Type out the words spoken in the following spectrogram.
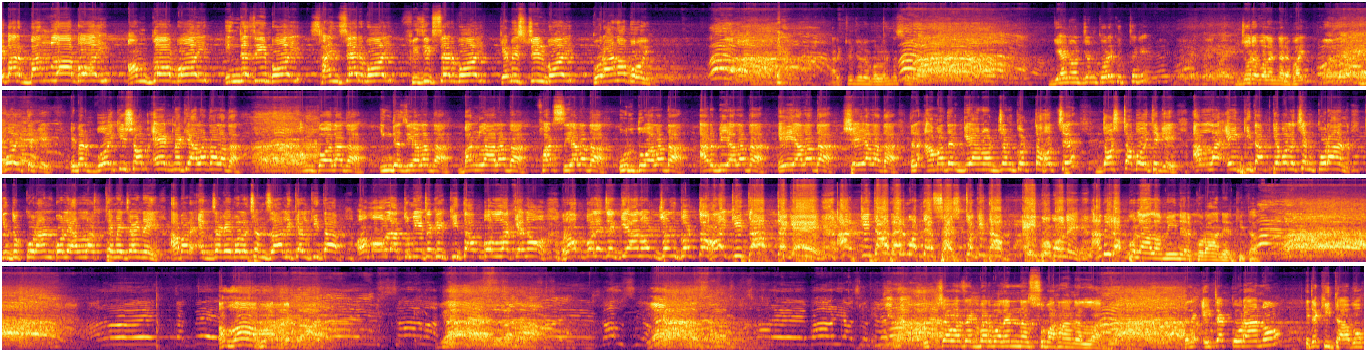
এবার বাংলা বই, অঙ্ক বই, ইংরেজি বই, সায়েন্সের বই, ফিজিক্সের বই, কেমিস্ট্রির বই, কোরআনও বই। আর একটু জোরে বলবেন না জ্ঞান অর্জন করে থেকে জোরে বলেন না রে ভাই। বই থেকে। এবার বই কি সব এক নাকি আলাদা আলাদা? অঙ্ক আলাদা, ইংরেজি আলাদা, বাংলা আলাদা, ফার্সি আলাদা, উর্দু আলাদা, আরবি আলাদা, এই আলাদা, সেই আলাদা। তাহলে আমাদের জ্ঞান অর্জন করতে হচ্ছে দশটা বই থেকে। আল্লাহ এই কিতাবকে বলেছেন কোরআন, কিন্তু কোরআন বলে আল্লাহ থেমে যায় নাই। আবার এক জায়গায় বলেছেন, জালিকাল কিতাব। অমৌলা তুমি এটাকে কিতাব বললা কেন? রব বলে যে জ্ঞান অর্জন করতে হয় কিতাব থেকে, আর কিতাবের মধ্যে শ্রেষ্ঠ কিতাব এই ভুবনে আমি রব্বুল আলমিনের কোরআনের কিতাব। উচ্চ আওয়াজ একবার বলেন না সুবাহান আল্লাহ তাহলে এটা কোরআনও, এটা কিতাবও।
